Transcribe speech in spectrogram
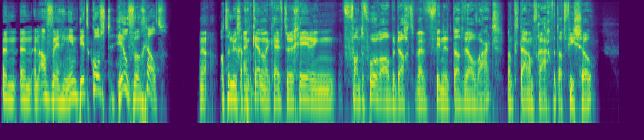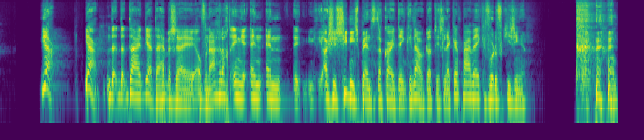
een, een, een afweging in. Dit kost heel veel geld. Ja. Wat er nu gaat En gebeuren. kennelijk heeft de regering van tevoren al bedacht... wij vinden dat wel waard. Want daarom vragen we het advies zo. Ja, ja, daar, ja, daar hebben zij over nagedacht. En, je, en, en eh, als je cynisch bent, dan kan je denken, nou, dat is lekker een paar weken voor de verkiezingen. Want,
